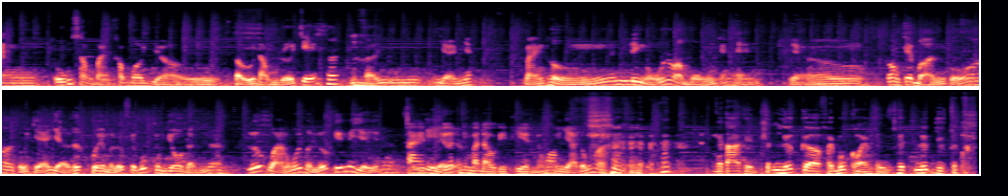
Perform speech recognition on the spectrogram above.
ăn uống xong bạn không bao giờ tự động rửa chén hết Ừ. phải giờ em nhé. Bạn thường đi ngủ rất là muộn chẳng hạn dạ có một cái bệnh của tuổi trẻ giờ thức khuya mà lướt facebook trong vô định á. Lướt hoài cuối mình lướt kiếm cái gì đó. Tay Cái thì như vậy ướt đó. nhưng mà đầu thì thiền đúng không? Dạ đúng rồi. Người ta thì thích lướt uh, facebook còn em thì thích lướt youtube.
